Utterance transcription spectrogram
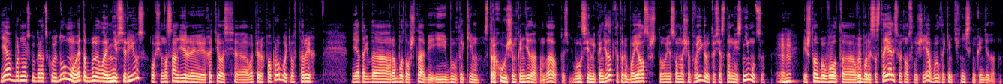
Я в Барнаульскую городскую думу. Это было не всерьез. В общем, на самом деле хотелось, э, во-первых, попробовать, во-вторых, я тогда работал в штабе и был таким страхующим кандидатом, да, то есть был сильный кандидат, который боялся, что если он начнет выигрывать, то все остальные снимутся, угу. и чтобы вот э, выборы состоялись в этом случае, я был таким техническим кандидатом.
